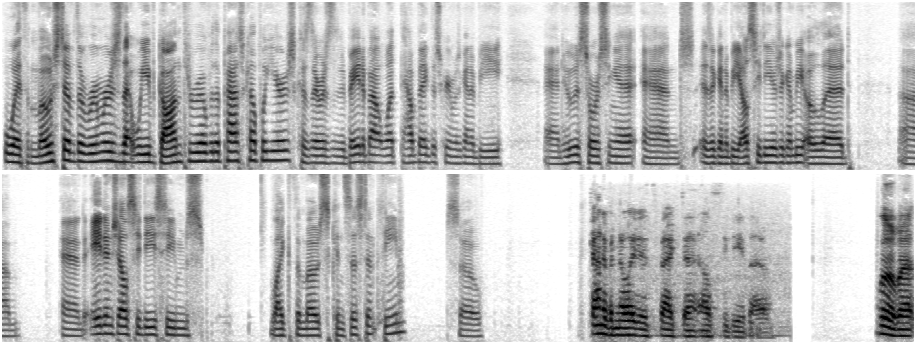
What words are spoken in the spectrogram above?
with most of the rumors that we've gone through over the past couple years, because there was a debate about what how big the screen was going to be, and who is sourcing it, and is it going to be LCD or is it going to be OLED? Um, and eight-inch LCD seems like the most consistent theme. So Kind of annoyed it's back to LCD though. A little bit.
